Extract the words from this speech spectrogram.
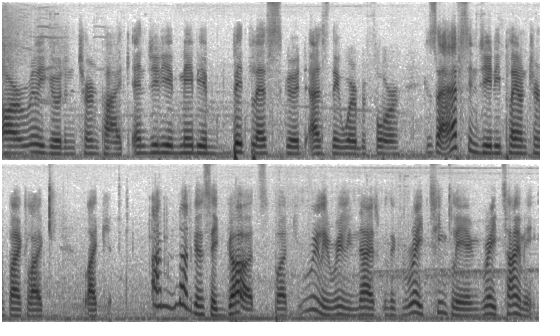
are really good in Turnpike, and GD maybe a bit less good as they were before. Because I've seen GD play on Turnpike like, like I'm not gonna say gods, but really, really nice with a great team play and great timing.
